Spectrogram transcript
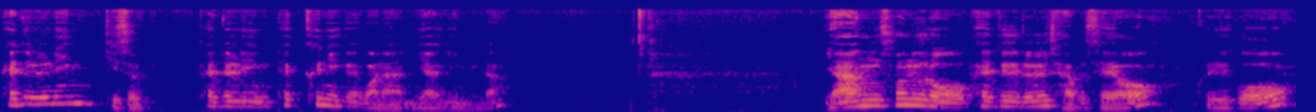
paddling 기술, paddling 테크닉에 관한 이야기입니다. 양손으로 패들을 잡으세요. 그리고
